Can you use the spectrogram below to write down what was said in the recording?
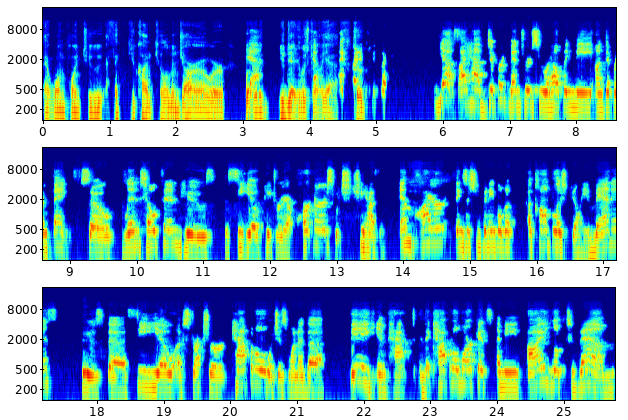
at one point to, I think you climbed Kilimanjaro or what, yeah. what did, you did. It was, yep. yeah. So, yes, I have different mentors who are helping me on different things. So Lynn Tilton, who's the CEO of Patriarch Partners, which she has an empire, things that she's been able to accomplish. Jillian Manis, who's the CEO of Structure Capital, which is one of the big impact in the capital markets. I mean, I look to them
